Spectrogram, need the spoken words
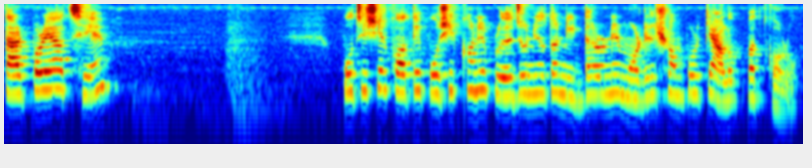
তারপরে আছে পঁচিশের কতে প্রশিক্ষণের প্রয়োজনীয়তা নির্ধারণের মডেল সম্পর্কে আলোকপাত করো।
